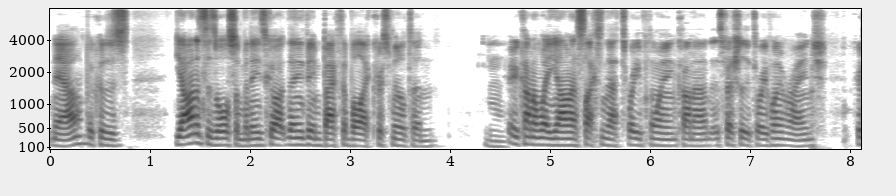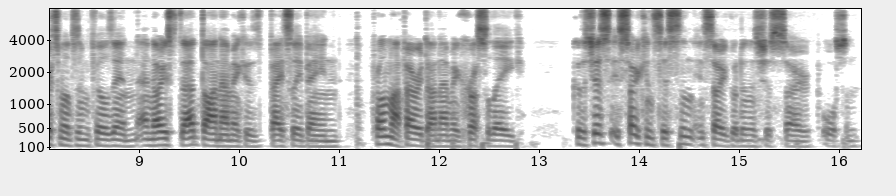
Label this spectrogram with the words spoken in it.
now because Giannis is awesome, but he's got then he's been backed up by like Khris Middleton, who kind of where Giannis lacks in that three point kind of, especially three point range. Khris Middleton fills in, and those that dynamic has basically been probably my favorite dynamic across the league because it's just it's so consistent, it's so good, and it's just so awesome.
